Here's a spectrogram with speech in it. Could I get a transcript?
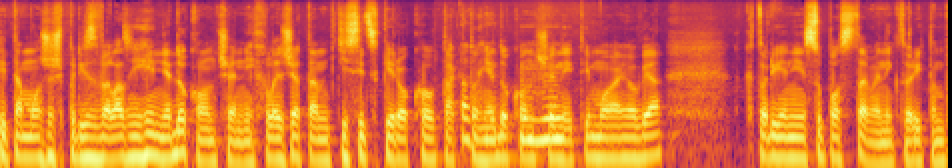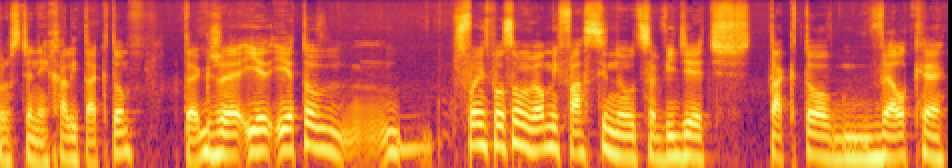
Ty tam môžeš prísť, veľa z nich je nedokončených. Ležia tam tisícky rokov takto okay. nedokončení mm-hmm. tí mojovia, ktorí nie sú postavení, ktorí tam proste nechali takto. Takže je, je to svojím spôsobom veľmi fascinujúce vidieť takto veľké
